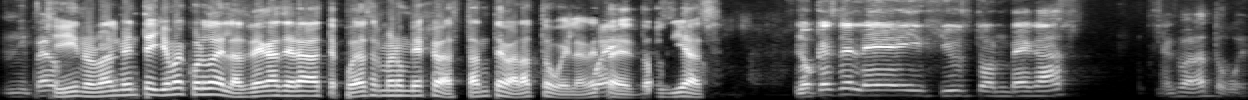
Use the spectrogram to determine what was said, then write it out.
ni pedo. Sí, normalmente yo me acuerdo de Las Vegas, era, te puedes armar un viaje bastante barato, güey, la neta, Güey. de dos días. Lo que es de LA, Houston, Vegas, es barato, güey.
